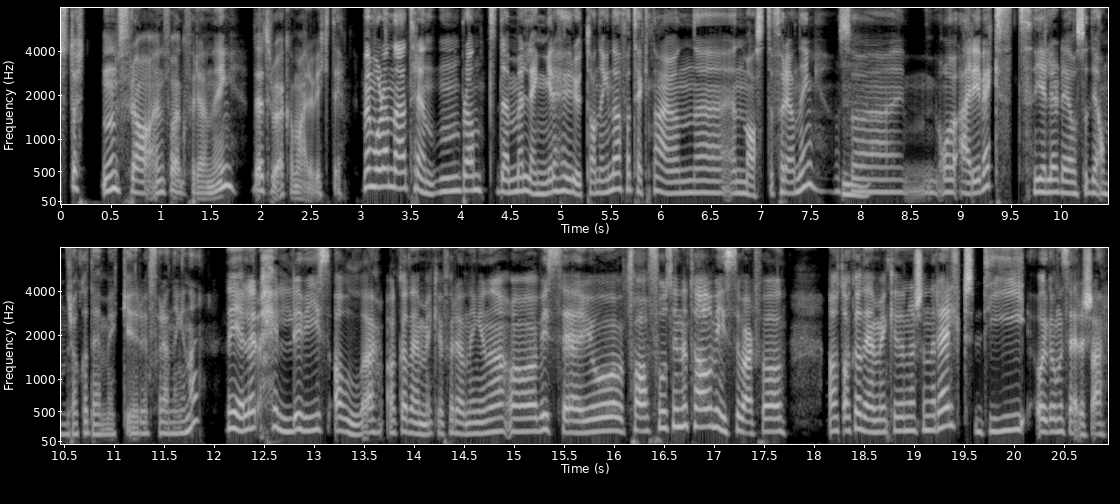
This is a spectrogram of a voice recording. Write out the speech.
støtten fra en fagforening, det tror jeg kan være viktig. Men hvordan er trenden blant dem med lengre høyere utdanning, da? For Tekna er jo en, eh, en masterforening, altså, og er i vekst. Gjelder det også de andre akademikerforeningene? Det gjelder heldigvis alle akademikerforeningene, og vi ser jo Fafo sine tall viser i hvert fall at akademikerne generelt, de organiserer seg.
